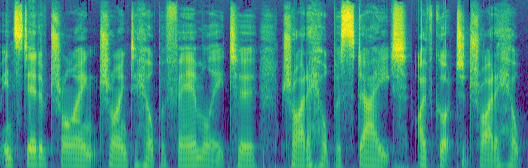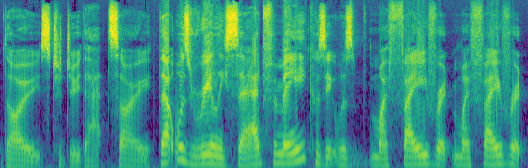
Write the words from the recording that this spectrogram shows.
instead of trying trying to help a family to try to help a state, I've got to try to help those to do that. So that was really sad for me because it was my favorite my favorite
